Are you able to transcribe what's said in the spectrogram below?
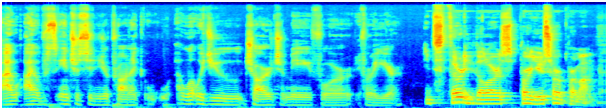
I, I was interested in your product. What would you charge me for for a year? It's thirty dollars per user per month.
